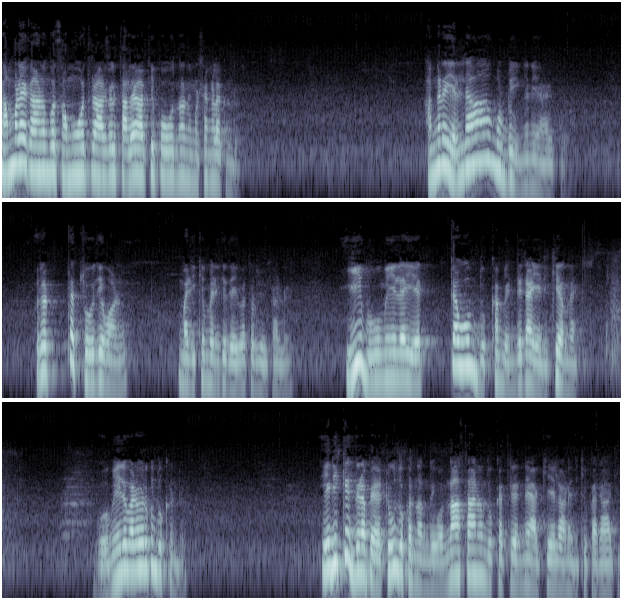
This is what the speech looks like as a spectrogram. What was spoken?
നമ്മളെ കാണുമ്പോൾ സമൂഹത്തിലെ ആളുകൾ തലയാത്തി പോകുന്ന നിമിഷങ്ങളൊക്കെ ഉണ്ട്. അങ്ങനെ എല്ലാം കൊണ്ടും ഇങ്ങനെയായപ്പോൾ ഒരൊറ്റ ചോദ്യമാണ് മരിക്കുമ്പോൾ എനിക്ക് ദൈവത്തോട് ചോദിക്കാറുള്ളത് ഈ ഭൂമിയിലെ ഏറ്റവും ദുഃഖം എന്തിനാ എനിക്ക് തന്നെ? ഭൂമിയിൽ പലവർക്കും ദുഃഖമുണ്ട്. എനിക്ക് എന്തിനപ്പോൾ ഏറ്റവും ദുഃഖം തന്നത്? ഒന്നാം സ്ഥാനം ദുഃഖത്തിൽ എന്നെ ആക്കിയാലാണ് എനിക്ക് പരാതി.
